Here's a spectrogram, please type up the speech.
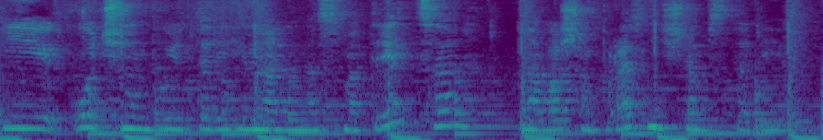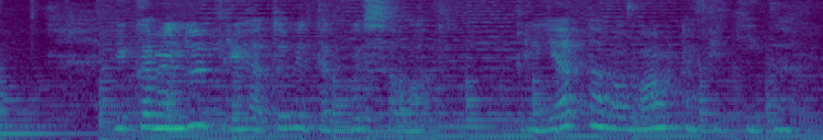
и очень будет оригинально смотреться на вашем праздничном столе. Рекомендую приготовить такой салат. Приятного вам аппетита!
